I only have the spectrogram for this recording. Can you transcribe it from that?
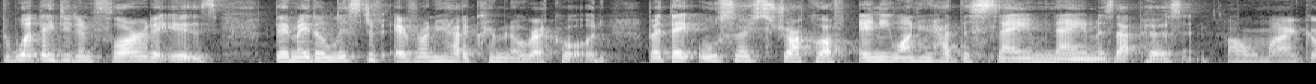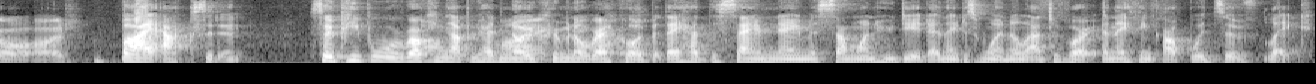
But what they did in Florida is they made a list of everyone who had a criminal record, but they also struck off anyone who had the same name as that person Oh my god! by accident. So people were rocking Oh up who oh had no criminal God. record, but they had the same name as someone who did, and they just weren't allowed to vote. And they think upwards of like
